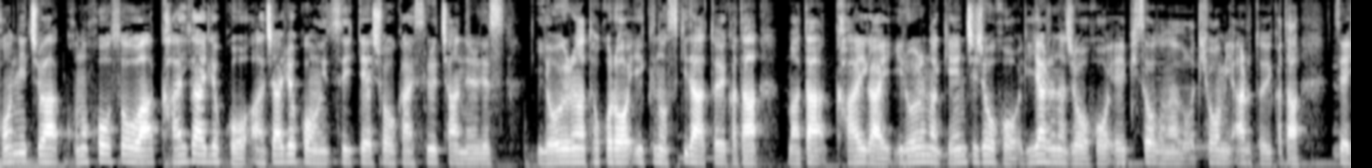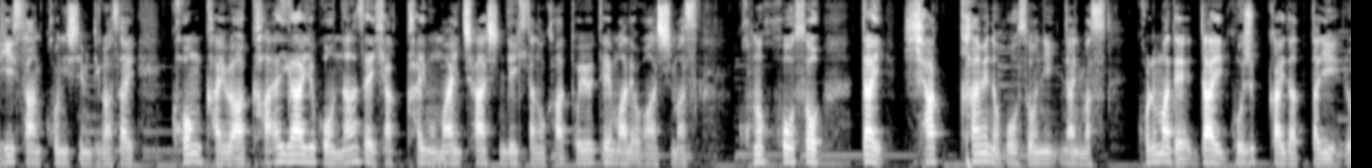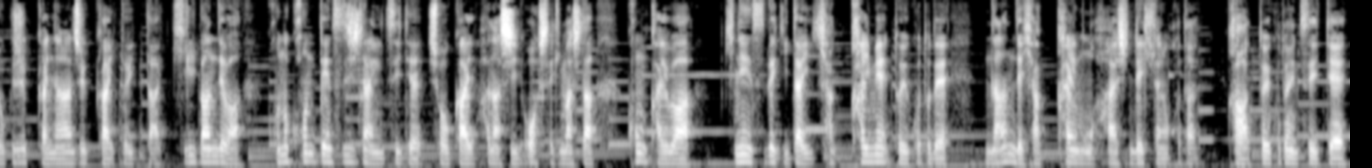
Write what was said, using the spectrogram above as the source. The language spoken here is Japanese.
こんにちは。この放送は海外旅行、アジア旅行について紹介するチャンネルです。いろいろなところ行くの好きだという方、また海外いろいろな現地情報、リアルな情報、エピソードなど興味あるという方、ぜひ参考にしてみてください。今回は海外旅行なぜ100回も毎日配信できたのかというテーマでお話しします。この放送、第100回目の放送になります。これまで第50回だったり60回70回といった切り板ではこのコンテンツ自体について紹介話をしてきました。今回は記念すべき第100回目ということでなんで100回も配信できたのかかということについて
